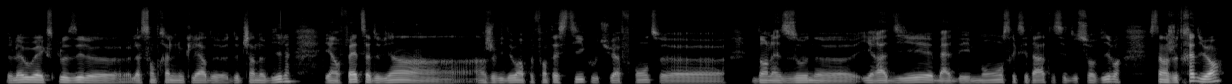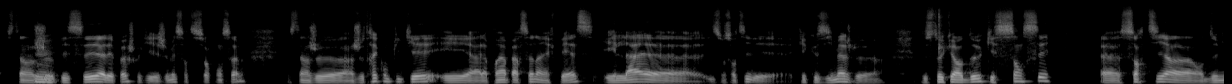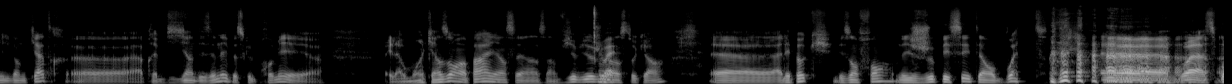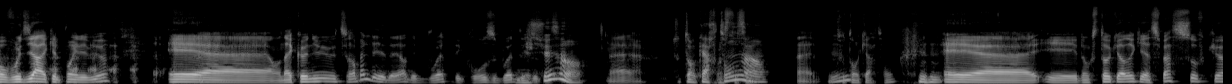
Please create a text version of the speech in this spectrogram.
de là où a explosé le, la centrale nucléaire de, de, Tchernobyl. Et en fait, ça devient un, jeu vidéo un peu fantastique où tu affrontes euh, dans la zone irradiée bah, des monstres, etc. Tu essaies de survivre. C'était un jeu très dur, c'était un jeu mmh. PC à l'époque, je crois qu'il n'est jamais sorti sur console. C'était un jeu, un jeu très compliqué et à la première personne, un FPS. Et là, ils ont sorti des, quelques images de, de Stalker 2 qui est censé euh, sortir en 2024, euh, après bien des années, parce que le premier, euh, il a au moins 15 ans, hein, pareil, hein, c'est un, vieux vieux jeu, un hein, Stalker. Hein. à l'époque, les enfants, les jeux PC étaient en boîte. voilà, c'est pour vous dire à quel point il est vieux. Et on a connu, tu te rappelles d'ailleurs des boîtes, des grosses boîtes de Bien jeux sûr. Tout en carton, là. Tout mmh. en carton. et, euh, et, donc Stalker 2 qui est super, sauf que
